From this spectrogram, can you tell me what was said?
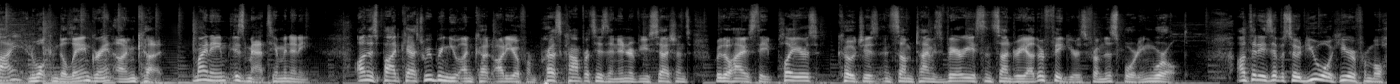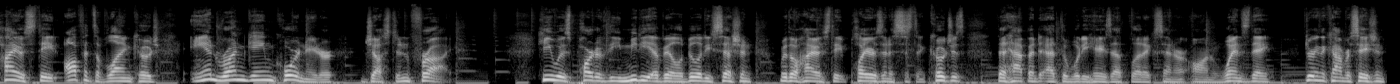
Hi, and welcome to Land Grant Uncut. My name is Matt Tamanini. On this podcast, we bring you uncut audio from press conferences and interview sessions with Ohio State players, coaches, and sometimes various and sundry other figures from the sporting world. On today's episode, you will hear from Ohio State offensive line coach and run game coordinator Justin Frye. He was part of the media availability session with Ohio State players and assistant coaches that happened at the Woody Hayes Athletic Center on Wednesday. During the conversation,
